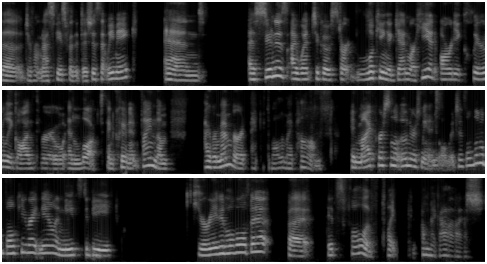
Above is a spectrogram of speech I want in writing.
the different recipes for the dishes that we make and as soon as i went to go start looking again where he had already clearly gone through and looked and couldn't find them i remembered i put them all in my POM in my personal owner's manual, which is a little bulky right now and needs to be curated a little bit, but it's full of like, oh my gosh,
